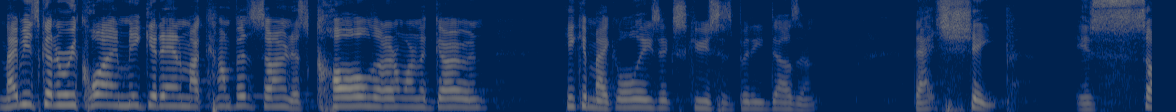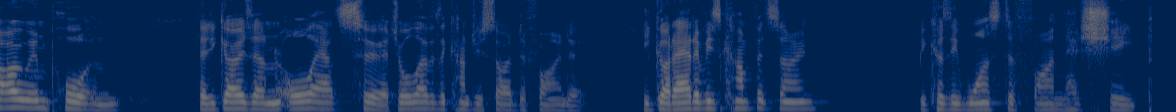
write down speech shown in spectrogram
Maybe it's going to require me to get out of my comfort zone. It's cold. I don't want to go. And he can make all these excuses, but he doesn't. That sheep is so important that he goes on an all out search all over the countryside to find it. He got out of his comfort zone because he wants to find that sheep.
